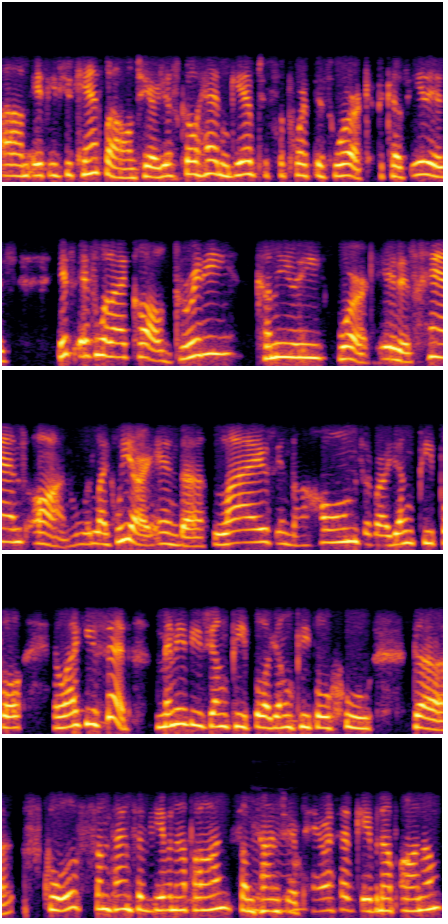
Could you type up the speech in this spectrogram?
Um, if, if you can't volunteer, just go ahead and give to support this work because it is it's, it's what I call gritty community work. It is hands on. Like we are in the lives, in the homes of our young people. And like you said, many of these young people are young people who the schools sometimes have given up on, sometimes their parents have given up on them.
